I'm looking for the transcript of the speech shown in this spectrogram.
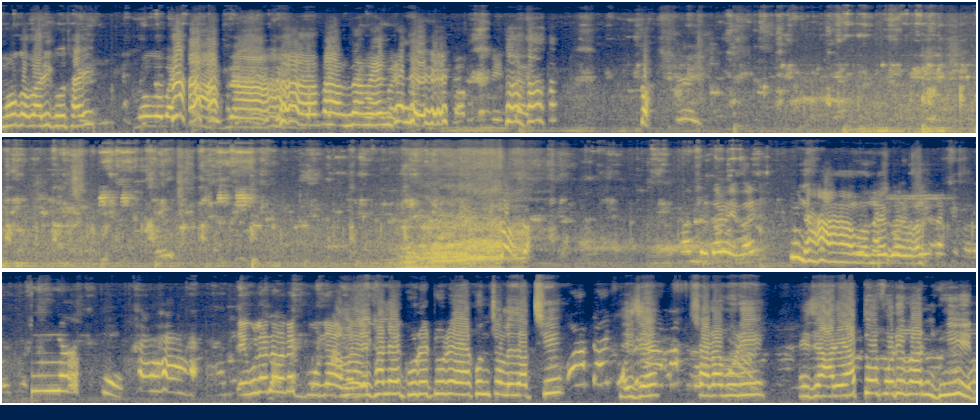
মগো বাড়ি কোথায়? ভগবান না পাবনা। মেন্টালে। বন্ধ করো এবার। না বন্ধ করব এগুলো না অনেক গুণা আমরা এখানে ঘুরে টুরে এখন চলে যাচ্ছি। এই যে সারা বুড়ি এই যে আর এত পরিমাণ ভিড়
